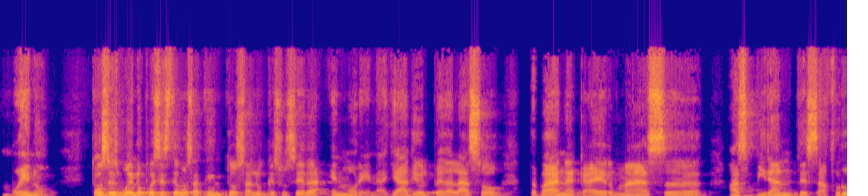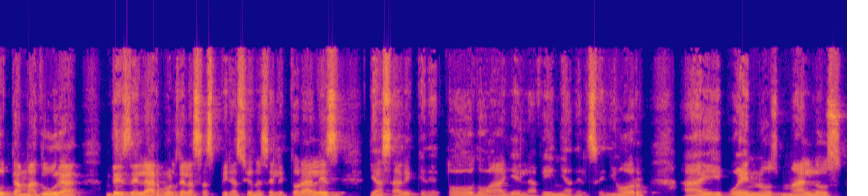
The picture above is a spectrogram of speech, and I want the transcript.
Bueno, entonces, bueno, pues estemos atentos a lo que suceda en Morena. Ya dio el pedalazo, van a caer más eh, aspirantes a fruta madura desde el árbol de las aspiraciones electorales. Ya sabe que de todo hay en la viña del Señor, hay buenos, malos,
